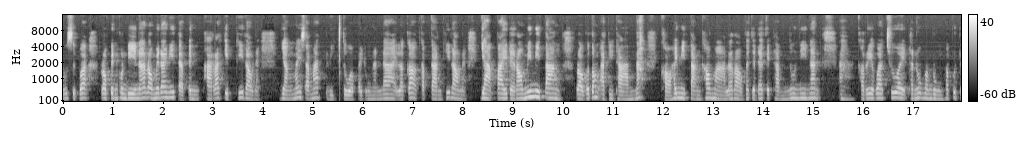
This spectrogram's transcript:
รู้สึกว่าเราเป็นคนดีนะ เราไม่ได้นี่แต่เป็นภารกิจที่เราเนี่ยยังไม่สามารถปลีกตัวไปตรงนั้นได้ แล้วก็กับการที่เราเนี่ยอยากไปแต่เราไม่มีตังเราก็ต้องอธิษฐานนะขอให้มีตังเข้ามาแล้วเราก็จะได้ไปทำนู่นนี่นั่นอ่าเขาเรียกว่าช่วยธนุบำรุงพระพุทธ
